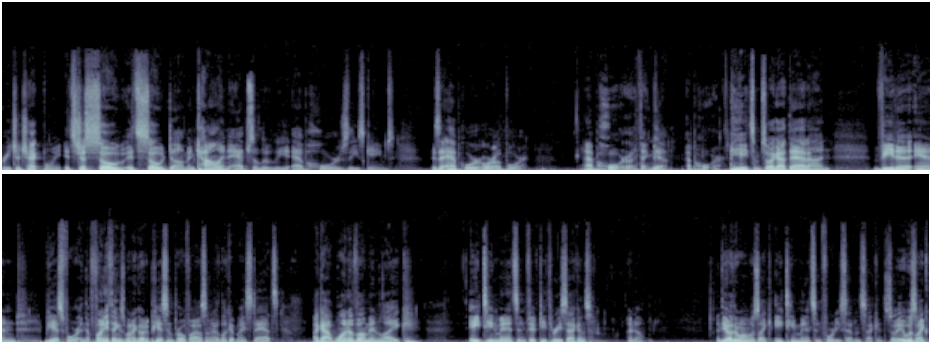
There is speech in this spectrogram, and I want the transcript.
reach a checkpoint. It's just so it's so dumb. And Colin absolutely abhors these games. Is it abhor or abhor? Abhor, I think. Yeah. Abhor. He hates them. So I got that on Vita and PS4. And the funny thing is, when I go to PSN profiles and I look at my stats, I got one of them in like 18 minutes and 53 seconds. I know. And the other one was like 18 minutes and 47 seconds. So it was like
